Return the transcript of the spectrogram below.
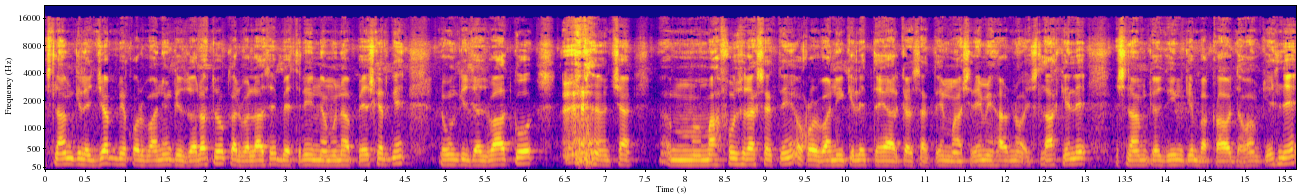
اسلام کے لیے جب بھی قربانیوں کی ضرورت ہو، کربلا سے بہترین نمونہ پیش کر کے لوگوں کی جذبات کو اچھا محفوظ رکھ سکتے ہیں اور قربانی کے لیے تیار کر سکتے ہیں۔ معاشرے میں ہر نو اصلاح کے لیے، اسلام کے دین کے بقا و دوام کے لیے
